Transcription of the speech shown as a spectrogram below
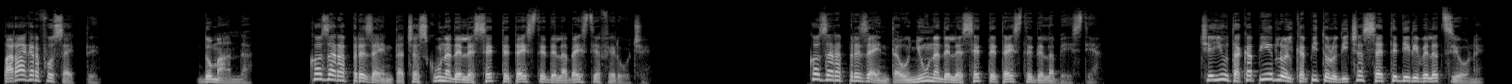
Paragrafo 7. Domanda. Cosa rappresenta ciascuna delle sette teste della bestia feroce? Cosa rappresenta ognuna delle sette teste della bestia? Ci aiuta a capirlo il capitolo 17 di Rivelazione,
